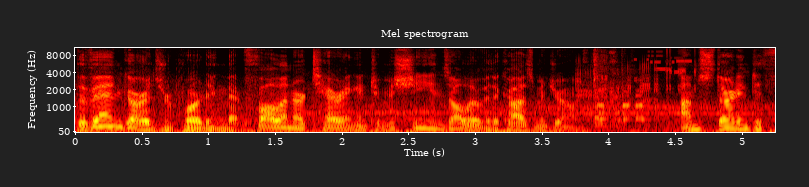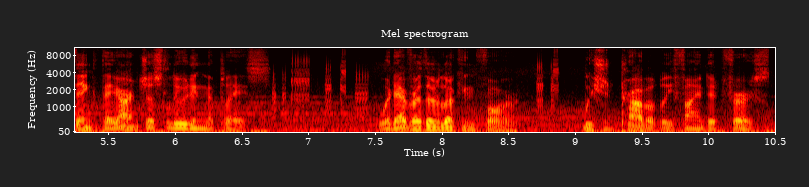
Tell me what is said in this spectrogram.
The Vanguard's reporting that Fallen are tearing into machines all over the Cosmodrome. I'm starting to think they aren't just looting the place. Whatever they're looking for, we should probably find it first.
